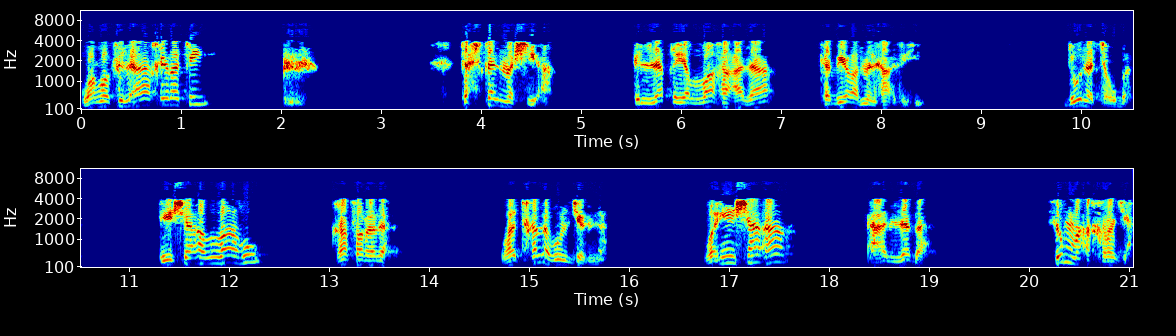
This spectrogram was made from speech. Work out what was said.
وهو في الآخرة تحت المشيئة. إن لقي الله على كبيرة من هذه. دون توبة. إن شاء الله غفر له. وأدخله الجنة. وإن شاء عذبه. ثم أخرجه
